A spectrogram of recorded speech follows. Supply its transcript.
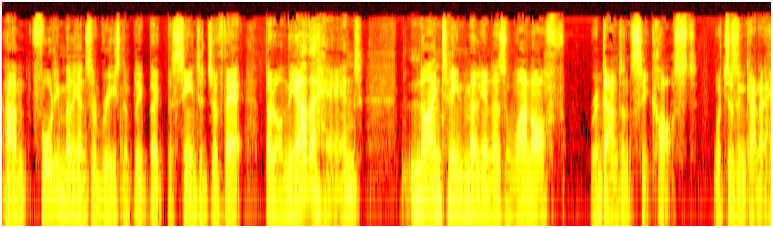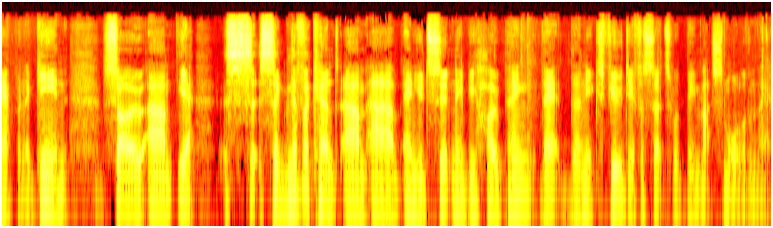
um, 40 million is a reasonably big percentage of that. But on the other hand, 19 million is a one-off redundancy cost which isn't going to happen again. So, um, yeah, s- significant, um, uh, and you'd certainly be hoping that the next few deficits would be much smaller than that.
